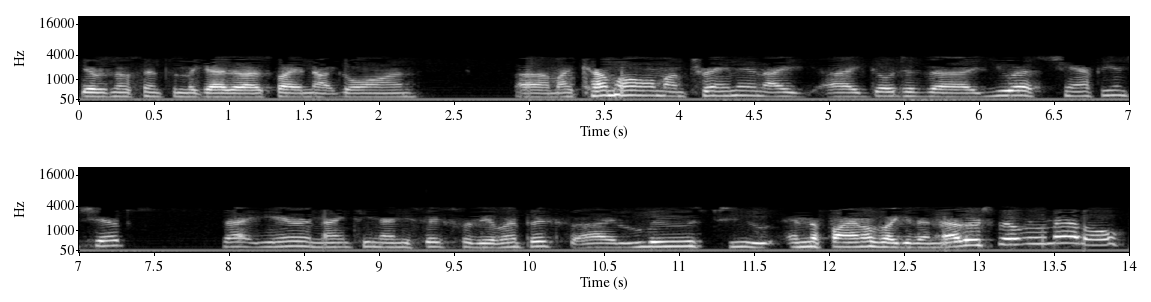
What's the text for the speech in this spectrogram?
there was no sense in the guy that I was fighting not go on. Um, I come home, I'm training. I I go to the U.S. Championships that year in 1996 for the Olympics. I lose to in the finals. I get another silver medal,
